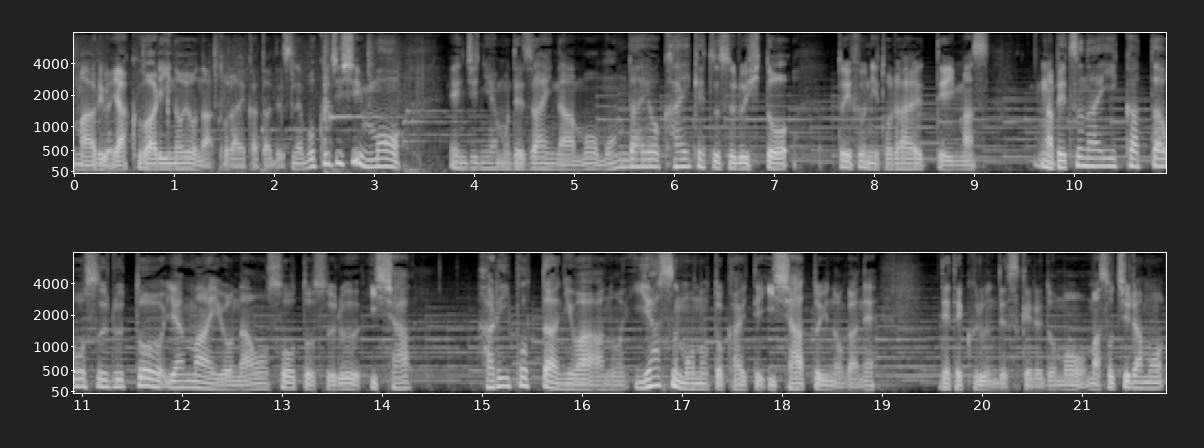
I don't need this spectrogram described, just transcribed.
まあ、あるいは役割のような捉え方ですね。僕自身もエンジニアもデザイナーも問題を解決する人というふうに捉えています、まあ、別な言い方をすると病を治そうとする医者。ハリー・ポッターにはあの癒すものと書いて医者というのがね出てくるんですけれども、まあ、そちらも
